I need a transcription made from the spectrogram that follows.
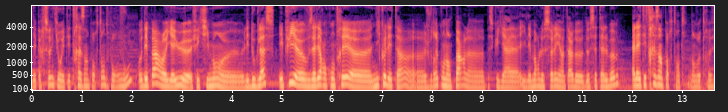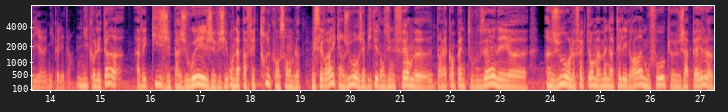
des personnes qui ont été très importantes pour vous. Au départ, il y a eu effectivement les Douglas, et puis vous allez rencontrer Nicoletta. je voudrais qu'on en parle parce qu'il il est mort le soleil à l'intérieur de, de, cet album. Elle a été très importante dans votre vie, Nicoletta. Nicoletta, avec qui j'ai pas joué, on n'a pas fait de trucs ensemble. Mais c'est vrai qu'un jour, j'habitais dans une ferme euh, dans la campagne toulousaine et euh, un jour, le facteur m'amène un télégramme où faut que j'appelle.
